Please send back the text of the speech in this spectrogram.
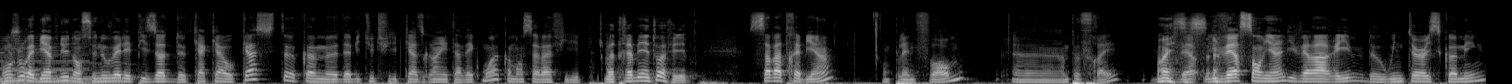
Bonjour et bienvenue dans ce nouvel épisode de Cacao Cast. Comme d'habitude, Philippe Casgrain est avec moi. Comment ça va, Philippe? Va très bien, et toi, Philippe? Ça va très bien, en pleine forme, euh, un peu frais. Ouais. L'hiver s'en vient, l'hiver arrive, the winter is coming,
